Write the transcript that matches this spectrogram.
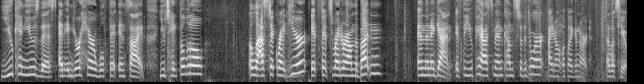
you can use this, and in your hair will fit inside. You take the little elastic right here, it fits right around the button. And then again, if the UPS man comes to the door, I don't look like a nerd. I look cute.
